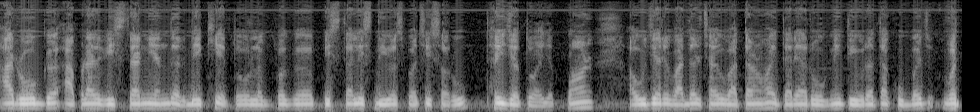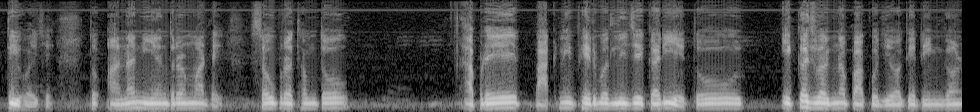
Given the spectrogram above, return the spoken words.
આ રોગ આપણા વિસ્તારની અંદર દેખીએ તો લગભગ પિસ્તાલીસ દિવસ પછી શરૂ થઈ જતો હોય છે. પણ આવું જ્યારે વાદળછાયું વાતાવરણ હોય ત્યારે આ રોગની તીવ્રતા ખૂબ જ વધતી હોય છે. તો આના નિયંત્રણ માટે સૌ પ્રથમ તો આપણે પાકની ફેરબદલી જે કરીએ તો એક જ વર્ગના પાકો, જેવા કે રીંગણ,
